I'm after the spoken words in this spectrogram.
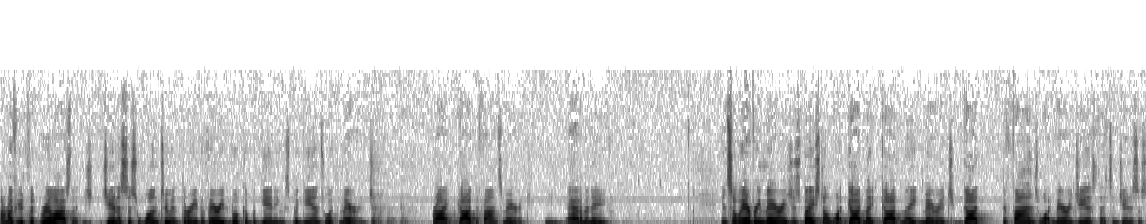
I don't know if you th- realize that Genesis 1, 2, and 3, the very book of beginnings, begins with marriage. Right? God defines marriage Adam and Eve. And so every marriage is based on what God made. God made marriage. God defines what marriage is. That's in Genesis.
